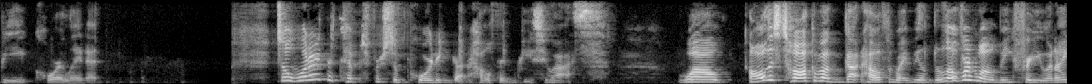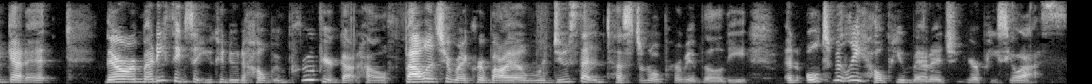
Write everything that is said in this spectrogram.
be correlated. So, what are the tips for supporting gut health in PCOS? Well, all this talk about gut health might be a little overwhelming for you, and I get it. There are many things that you can do to help improve your gut health, balance your microbiome, reduce that intestinal permeability, and ultimately help you manage your PCOS.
